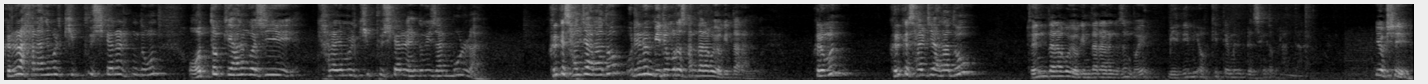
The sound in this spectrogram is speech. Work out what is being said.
그러나 하나님을 기쁘시게 하는 행동은 어떻게 하는 것이 하나님을 기쁘시게 하는 행동인지 잘 몰라요. 그렇게 살지 않아도 우리는 믿음으로 산다라고 여긴다라는 거예요. 그러면 그렇게 살지 않아도 된다라고 여긴다라는 것은 뭐예요? 믿음이 없기 때문에 그런 생각을 거예요. 역시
